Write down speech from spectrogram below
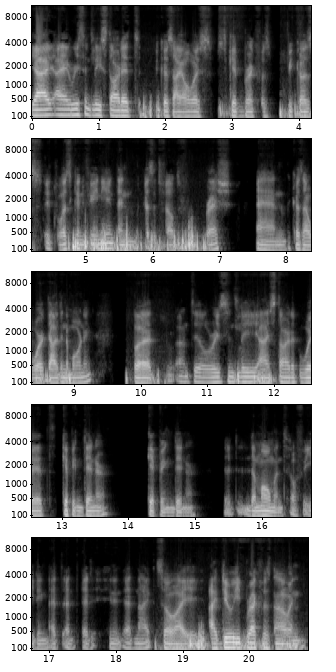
Yeah, I, I, recently started because I always skip breakfast because it was convenient and because it felt fresh and because I worked out in the morning. But until recently, I started with skipping dinner, skipping dinner, the moment of eating at at at, at night. So I I do eat breakfast now, and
